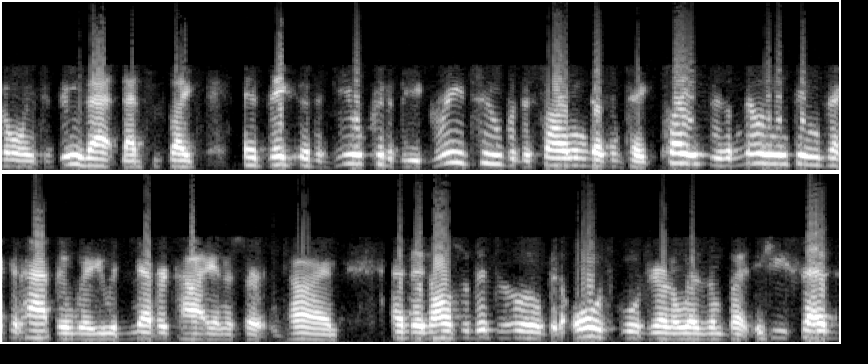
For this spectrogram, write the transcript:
going to do that. That's like if, they, the deal could be agreed to, but the signing doesn't take place, there's a million things that could happen where you would never tie in a certain time. And then also, this is a little bit old school journalism, but he said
